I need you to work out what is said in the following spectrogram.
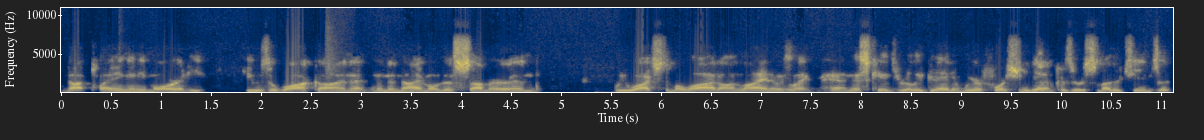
not playing anymore, and he he was a walk on in Nanaimo this summer, and we watched him a lot online. It was like, man, this kid's really good, and we were fortunate to get him because there were some other teams that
